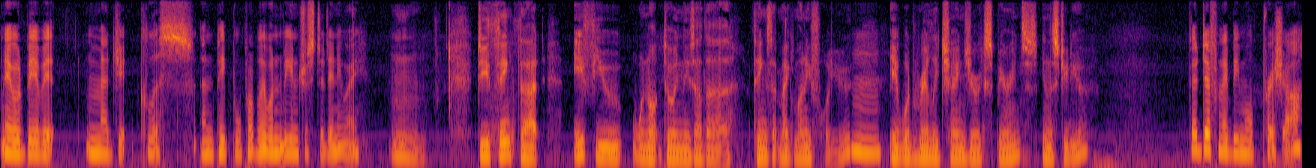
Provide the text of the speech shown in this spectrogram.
it would be a bit magicless, and people probably wouldn't be interested anyway. Mm. Do you think that if you were not doing these other things that make money for you, Hmm. it would really change your experience in the studio? There'd definitely be more pressure,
